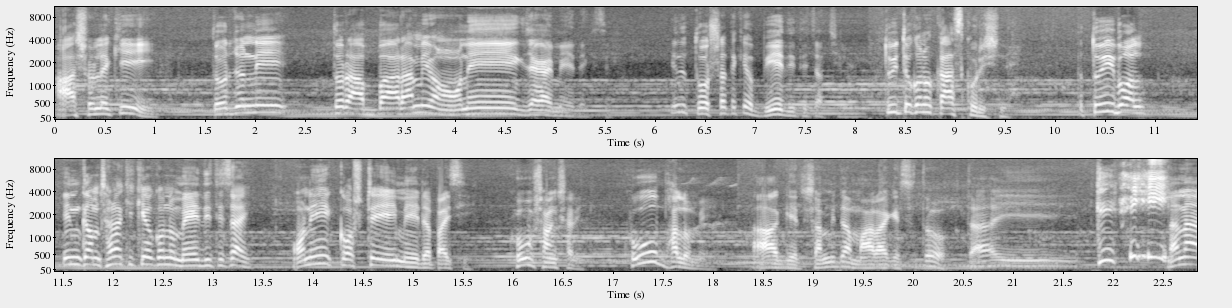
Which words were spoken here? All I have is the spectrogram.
আসলে কি? তোর জন্যে তোর আব্বা আর আমি অনেক জায়গায় মেয়ে দেখছি। কিন্তু তোর সাথে কেউ বিয়ে দিতে চাচ্ছিল। তুই তো কোনো কাজ করিস না তা তুই বল ইনকাম ছাড়া কি কেউ কোনো মেয়ে দিতে চায়? অনেক কষ্টে এই মেয়েটা পাইছি। খুব সাংসারিক খুব ভালো মেয়ে। আগের স্বামীটা মারা গেছে তো তাই কি? না না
